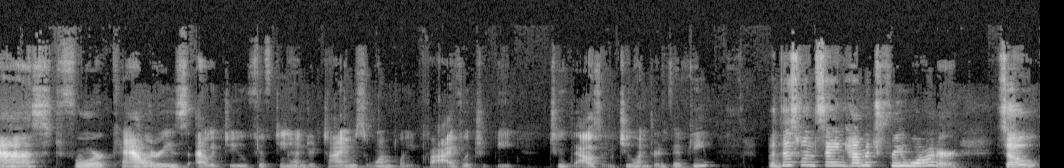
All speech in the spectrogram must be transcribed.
asked for calories, I would do 1500 times 1.5, which would be 2250. But this one's saying how much free water. So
